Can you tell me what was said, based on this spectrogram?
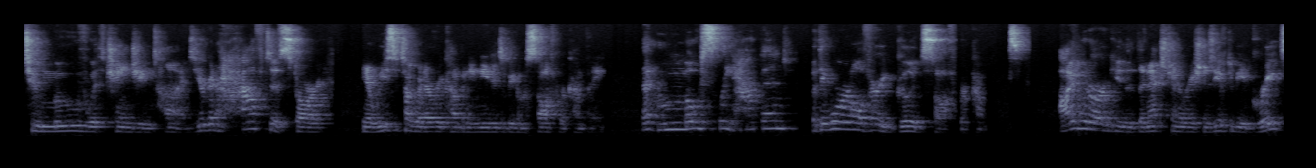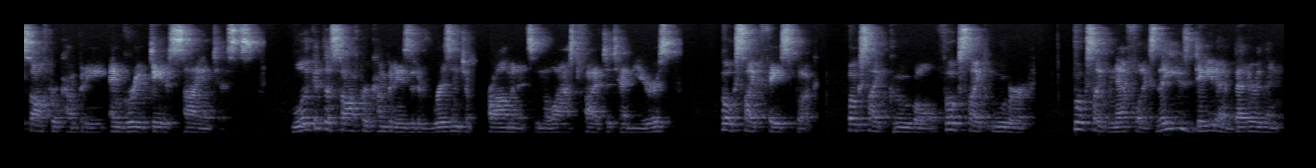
to move with changing times. You're going to have to start, you know, we used to talk about every company needed to become a software company. That mostly happened, but they weren't all very good software companies. I would argue that the next generation is you have to be a great software company and great data scientists Look at the software companies that have risen to prominence in the last five to 10 years. Folks like Facebook, folks like Google, folks like Uber, folks like Netflix, they use data better than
